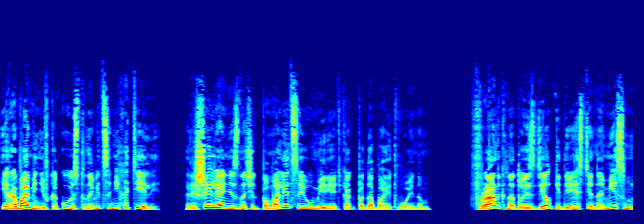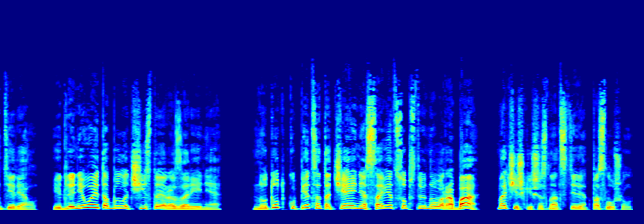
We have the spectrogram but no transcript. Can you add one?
и рабами ни в какую становиться не хотели. Решили они, значит, помолиться и умереть, как подобает воинам. Франк на той сделке 200 на мисм терял, и для него это было чистое разорение. Но тут купец от отчаяния совет собственного раба, мальчишки 16 лет, послушал,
